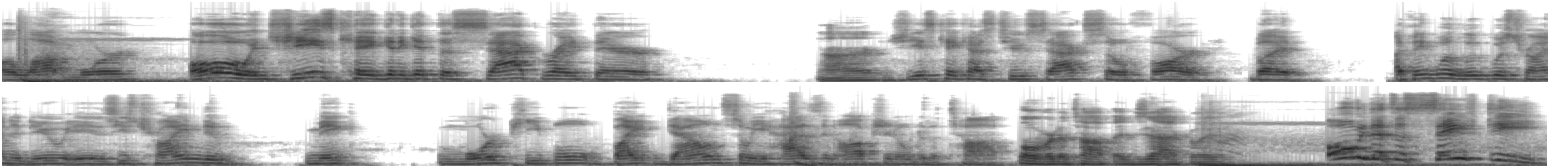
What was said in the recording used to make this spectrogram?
a lot more Oh, and Cheesecake gonna get the sack right there. All right. Cheesecake has two sacks so far, but I think what Luke was trying to do is he's trying to make more people bite down so he has an option over the top. Over the top, exactly. Oh, and that's a safety!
